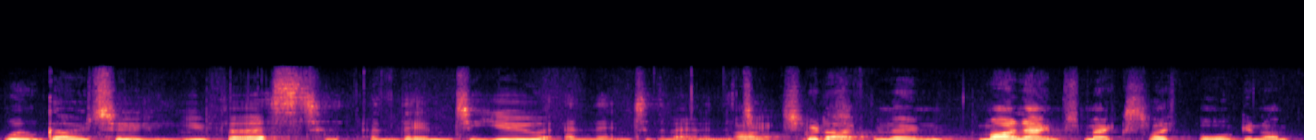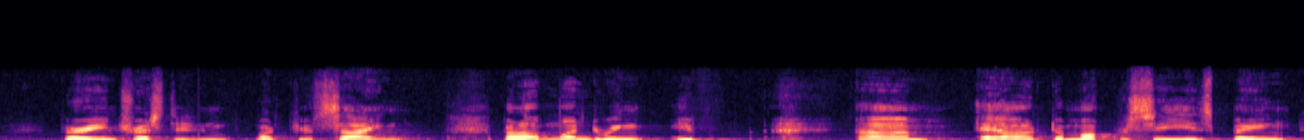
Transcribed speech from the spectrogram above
we'll go to you first, and then to you, and then to the man in the Oh, check shirt. Good afternoon. My name's Max Lethborg and I'm very interested in what you're saying. But I'm wondering if um, our democracy is being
